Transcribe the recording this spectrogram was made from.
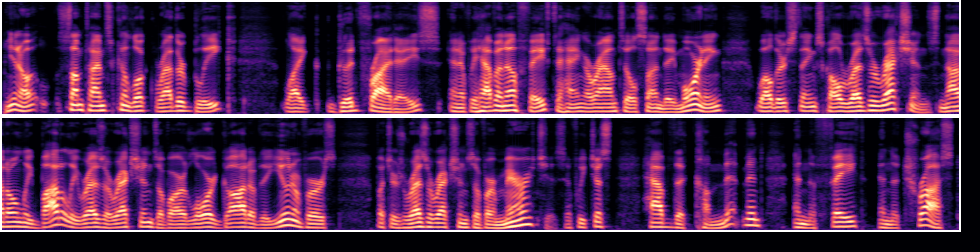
you know, sometimes it can look rather bleak, like Good Fridays. And if we have enough faith to hang around till Sunday morning, well, there's things called resurrections, not only bodily resurrections of our Lord God of the universe, but there's resurrections of our marriages. If we just have the commitment and the faith and the trust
